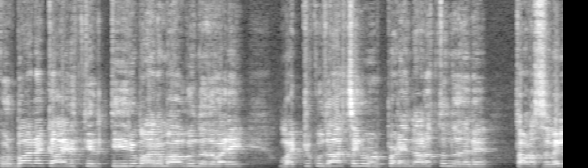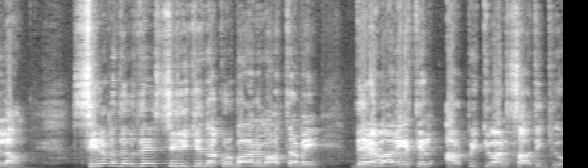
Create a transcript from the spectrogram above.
കുർബാന കാര്യത്തിൽ തീരുമാനമാകുന്നതുവരെ മറ്റു കുദാശകൾ ഉൾപ്പെടെ നടത്തുന്നതിന് തടസ്സമില്ല സിനഡ് നിർദ്ദേശിച്ചിരിക്കുന്ന കുർബാന മാത്രമേ ദേവാലയത്തിൽ അർപ്പിക്കുവാൻ സാധിക്കൂ.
